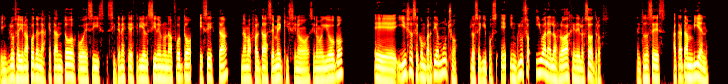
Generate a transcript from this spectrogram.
e incluso hay una foto en la que están todos, como decís, si tenés que describir el cine en una foto, es esta, nada más faltaba CMX si no, si no me equivoco, eh, y ellos se compartían mucho los equipos, e incluso iban a los rodajes de los otros. Entonces, acá también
